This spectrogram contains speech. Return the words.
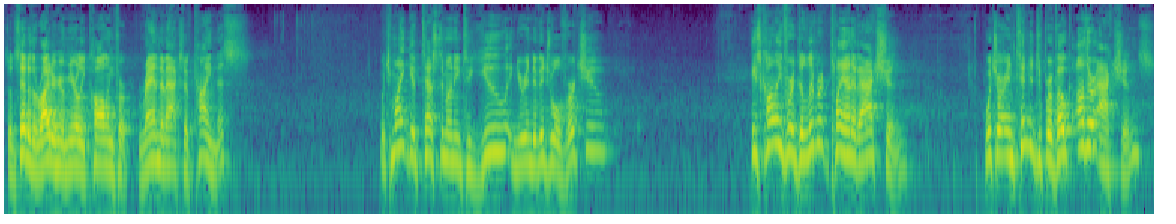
So instead of the writer here merely calling for random acts of kindness, which might give testimony to you and your individual virtue, he's calling for a deliberate plan of action which are intended to provoke other actions,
